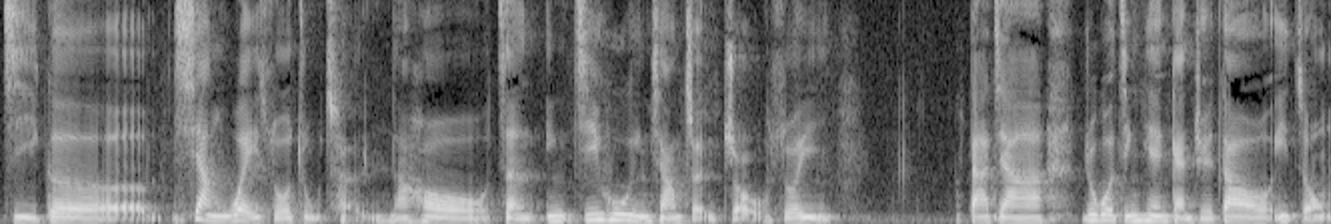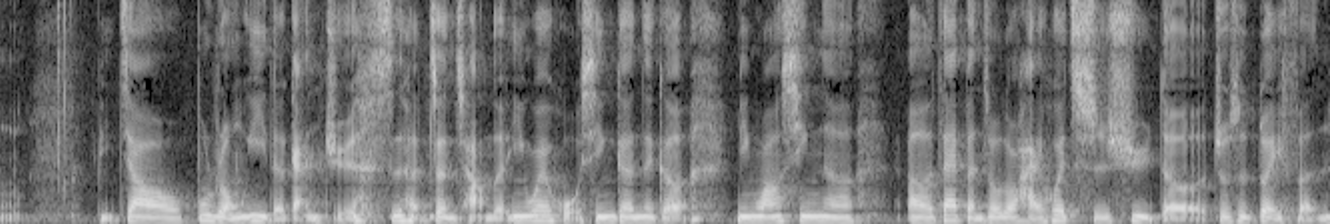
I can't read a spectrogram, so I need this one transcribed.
几个相位所组成，然后整影几乎影响整周。所以大家如果今天感觉到一种比较不容易的感觉，是很正常的，因为火星跟那个冥王星呢。呃，在本周都还会持续的，就是对分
